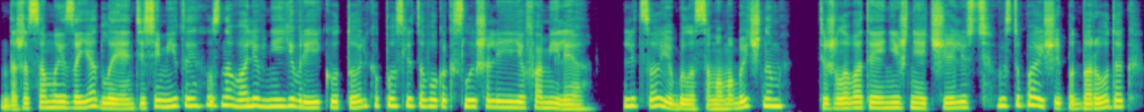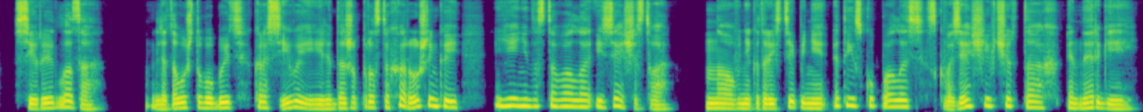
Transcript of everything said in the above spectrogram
Даже самые заядлые антисемиты узнавали в ней еврейку только после того, как слышали ее фамилию. Лицо ее было самым обычным, тяжеловатая нижняя челюсть, выступающий подбородок, серые глаза. Для того, чтобы быть красивой или даже просто хорошенькой, ей недоставало изящества. Но в некоторой степени это искупалось сквозящей в чертах энергией.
